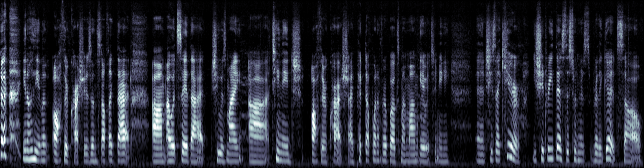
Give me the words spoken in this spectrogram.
you know the author crushes and stuff like that. Um, I would say that she was my uh, teenage author crush. I picked up one of her books. My mom gave it to me and she's like, "Here, you should read this. This one is really good." So,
